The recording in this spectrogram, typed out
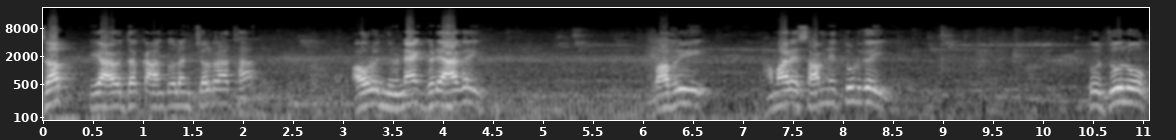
जब ये अयोध्या का आंदोलन चल रहा था और निर्णायक घड़ी आ गई, बाबरी हमारे सामने टूट गई तो जो लोग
